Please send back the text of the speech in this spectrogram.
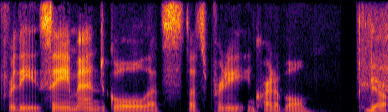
for the same end goal that's that's pretty incredible. Yeah.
